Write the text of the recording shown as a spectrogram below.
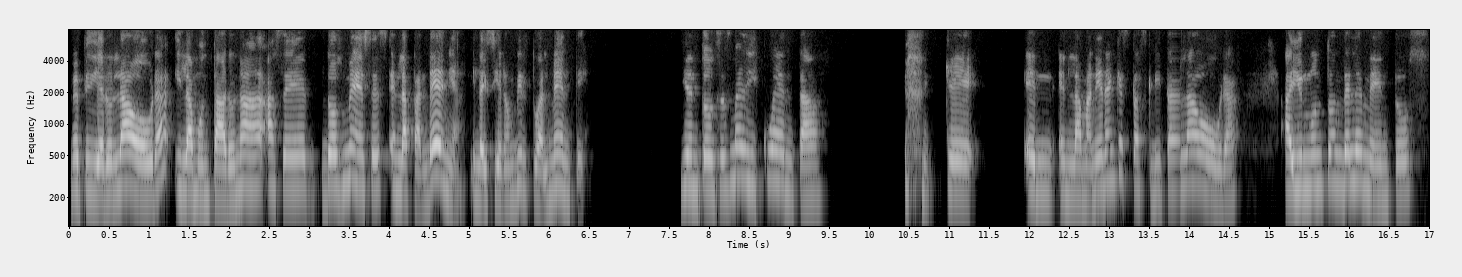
me pidieron la obra y la montaron hace dos meses en la pandemia y la hicieron virtualmente. Y entonces me di cuenta que en, en la manera en que está escrita la obra hay un montón de elementos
